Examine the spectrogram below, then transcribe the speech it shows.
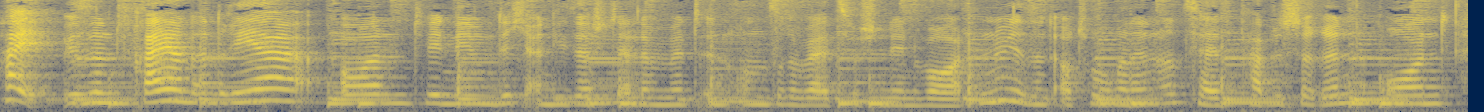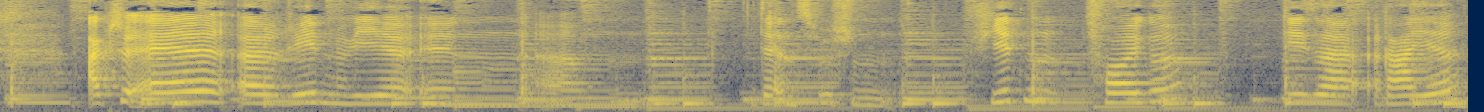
Hi, wir sind Freya und Andrea und wir nehmen dich an dieser Stelle mit in unsere Welt zwischen den Worten. Wir sind Autorinnen und Self-Publisherin und aktuell äh, reden wir in ähm, der inzwischen vierten Folge dieser Reihe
